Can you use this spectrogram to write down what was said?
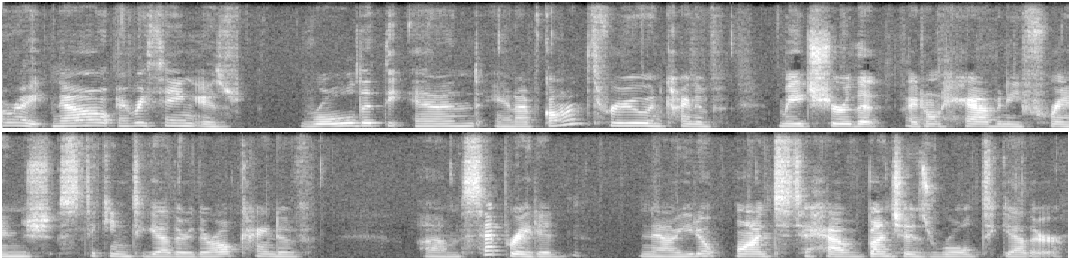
All right, now everything is rolled at the end and I've gone through and kind of made sure that I don't have any fringe sticking together. They're all kind of um, separated now. You don't want to have bunches rolled together.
